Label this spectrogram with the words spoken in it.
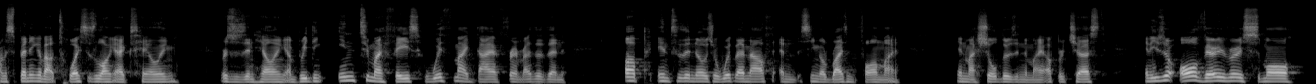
I'm spending about twice as long exhaling versus inhaling. I'm breathing into my face with my diaphragm rather than up into the nose or with my mouth and seeing a rise and fall in my in my shoulders and in my upper chest. And these are all very, very small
